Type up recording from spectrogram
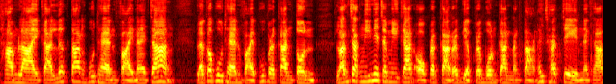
timeline การเลือกตั้งผู้แทนฝ่ายนายจ้าง แล้วก็ผู้แทนฝ่ายผู้ประกันตน หลังจากนี้เนี่ยจะมีการออกประกาศระเบียบกระบวนการต่างๆ ให้ชัดเจนนะครับ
